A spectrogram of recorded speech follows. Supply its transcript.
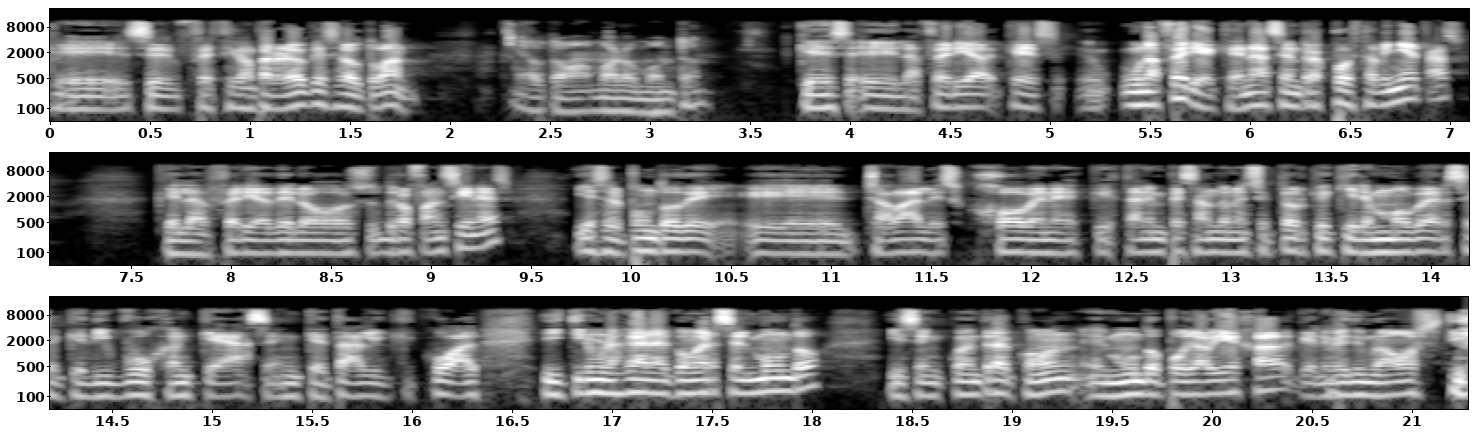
que se festeja en paralelo, que es el Autobahn. El Autobahn mola un montón. que es eh, la feria, que es una feria que nace en respuesta a viñetas, que es la feria de los, de los fanzines, y es el punto de eh, chavales jóvenes que están empezando en el sector, que quieren moverse, que dibujan, que hacen, que tal y que cual, y tienen unas ganas de comerse el mundo, y se encuentra con el mundo polla vieja, que le mete una hostia.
